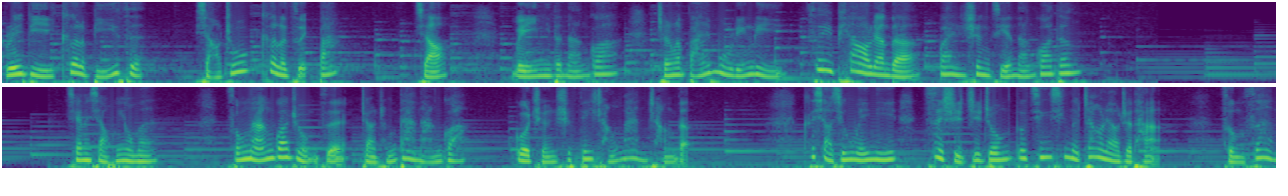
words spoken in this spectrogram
瑞比刻了鼻子，小猪刻了嘴巴。瞧，维尼的南瓜成了百亩林里最漂亮的万圣节南瓜灯。亲爱的小朋友们，从南瓜种子长成大南瓜，过程是非常漫长的。可小熊维尼自始至终都精心的照料着它，总算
